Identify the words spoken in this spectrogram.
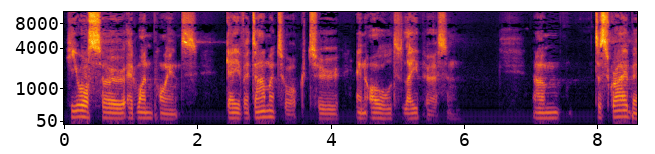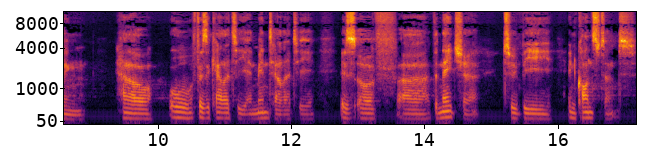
He also, at one point, gave a Dharma talk to an old layperson, um, describing how all physicality and mentality is of uh, the nature to be inconstant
